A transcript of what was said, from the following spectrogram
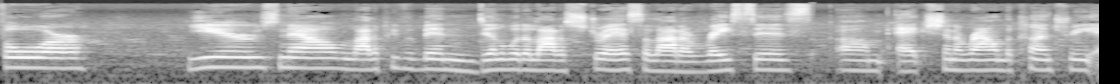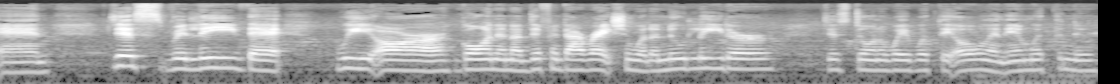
four years now, a lot of people have been dealing with a lot of stress, a lot of racist um, action around the country, and just relieved that we are going in a different direction with a new leader, just doing away with the old and in with the new.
